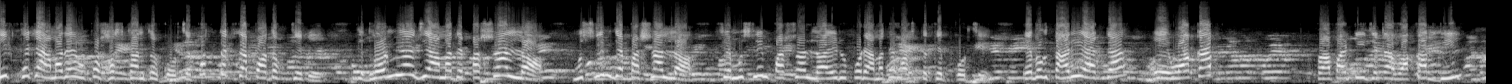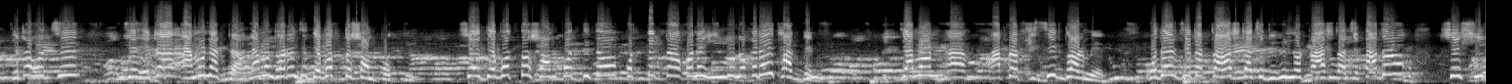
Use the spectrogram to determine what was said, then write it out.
দিক থেকে আমাদের উপর হস্তান্তর করছে প্রত্যেকটা পদক্ষেপে। যে ধর্মীয় যে আমাদের পার্সোনাল ল মুসলিম যে পার্সোনাল ল সে মুসলিম পার্সোনাল ল এর উপরে আমাদের হস্তক্ষেপ করছে। এবং তারই একটা এই ওয়াকাপ প্রপার্টি যেটা ওয়াকার বিল যেটা হচ্ছে যে এটা এমন একটা, যেমন ধরেন যে দেবত্ব সম্পত্তি, সেই দেবত্ব সম্পত্তি তো প্রত্যেকটা ওখানে হিন্দু লোকেরাই থাকবেন। যেমন আপনার শিখ ধর্মের, ওদের যেটা ট্রাস্ট আছে, বিভিন্ন ট্রাস্ট আছে, তাদেরও সেই শিখ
